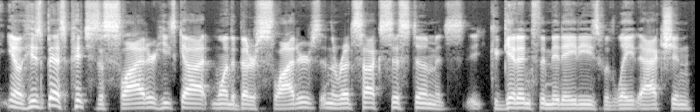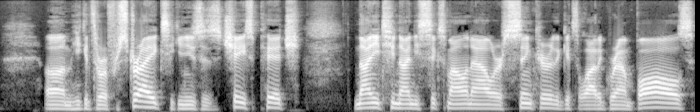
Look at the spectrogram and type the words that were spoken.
you know, his best pitch is a slider. He's got one of the better sliders in the Red Sox system. It's it could get into the mid 80s with late action. Um, he can throw for strikes. He can use his chase pitch, 92, 96 mile an hour sinker that gets a lot of ground balls.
